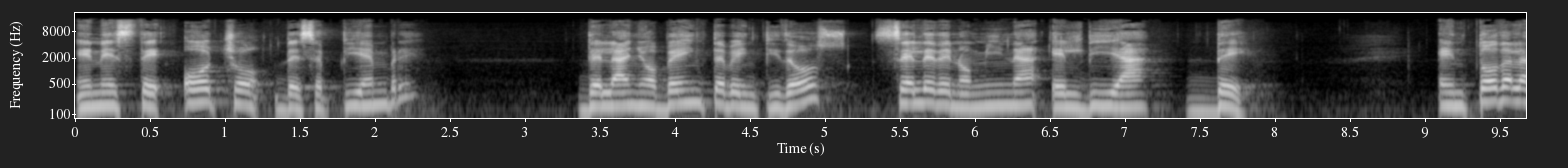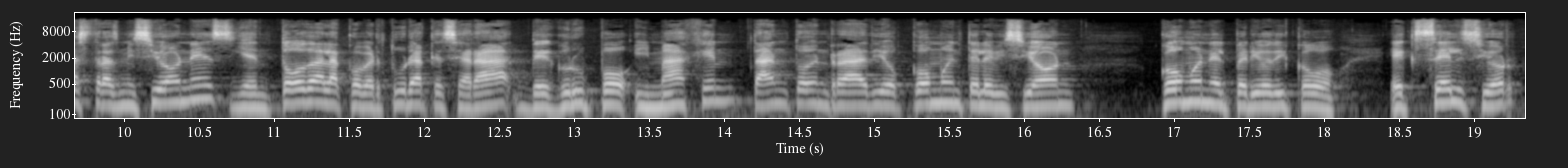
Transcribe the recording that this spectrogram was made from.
en este 8 de septiembre del año 2022, se le denomina el día D en todas las transmisiones y en toda la cobertura que se hará de Grupo Imagen, tanto en radio como en televisión, como en el periódico Excelsior.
